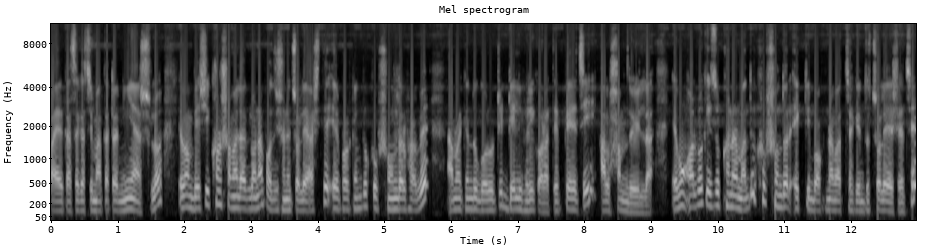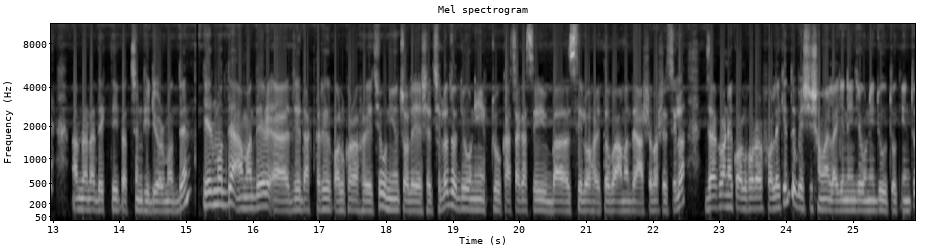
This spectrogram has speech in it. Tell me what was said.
পায়ের কাছাকাছি মাথাটা নিয়ে আসলো এবং বেশিক্ষণ সময় লাগল না পজিশনে চলে আসতে। এরপর কিন্তু খুব সুন্দরভাবে আমরা কিন্তু গরুটির ডেলিভারি করাতে পেরেছি, আলহামদুলিল্লাহ। এবং অল্প কিছুক্ষণের মধ্যে খুব সুন্দর একটি বকনা বাচ্চা কিন্তু চলে এসেছে। আপনারা দেখতেই পাচ্ছেন ভিডিওর মধ্যে। এর মধ্যে আমাদের যে ডাক্তারকে কল করা হয়েছে, উনিও চলে এসেছিল। যদিও উনি একটু কাছাকাছি বা ছিল হয়তো বা আমাদের আশেপাশে ছিল। যার কারণে কল করার ফলে কিন্তু বেশি সময় লাগেনি যে উনি দ্রুত কিন্তু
